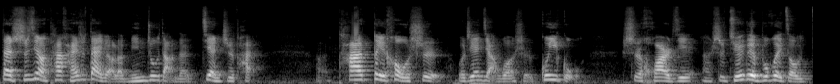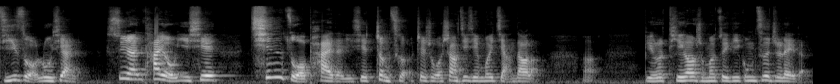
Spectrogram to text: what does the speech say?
但实际上他还是代表了民主党的建制派，啊，他背后是我之前讲过是硅谷，是华尔街啊，是绝对不会走极左路线的。虽然他有一些亲左派的一些政策，这是我上期节目也讲到了啊，比如提高什么最低工资之类的，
